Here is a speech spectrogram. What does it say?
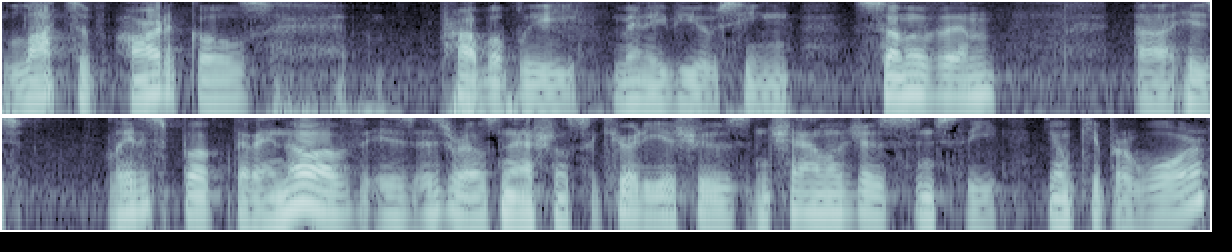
lots of articles. Probably many of you have seen some of them. Uh, his latest book that I know of is Israel's National Security Issues and Challenges Since the Yom Kippur War.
